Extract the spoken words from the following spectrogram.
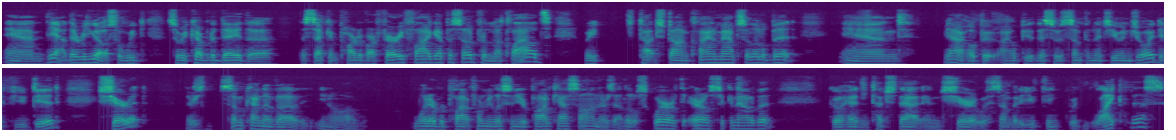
And yeah, there you go. So we so we covered today the the second part of our fairy flag episode from the MacLeods. We touched on clan maps a little bit, and yeah, I hope it, I hope this was something that you enjoyed. If you did, share it. There's some kind of a you know whatever platform you listen to your podcast on. There's that little square with the arrow sticking out of it. Go ahead and touch that and share it with somebody you think would like this.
